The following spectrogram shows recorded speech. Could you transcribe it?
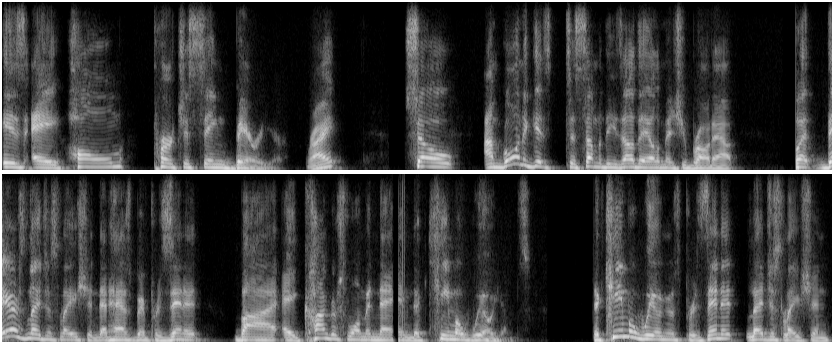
is a home purchasing barrier, right? So I'm going to get to some of these other elements you brought out, but there's legislation that has been presented by a congresswoman named Nikema Williams. Nikema Williams presented legislation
